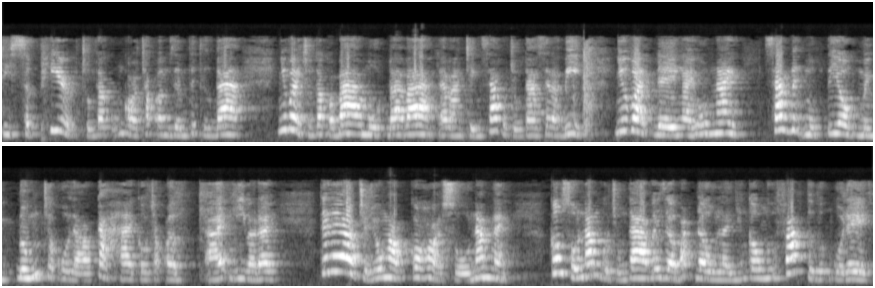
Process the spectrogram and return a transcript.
disappear, chúng ta cũng có trọng âm dếm thứ ba. Như vậy chúng ta có 3, 1, 3, 3, đáp án chính xác của chúng ta sẽ là B. Như vậy đề ngày hôm nay xác định mục tiêu mình đúng cho cô giáo cả hai câu trọng âm. Đấy, ghi vào đây. Tiếp theo chuyển trung Ngọc câu hỏi số 5 này. Câu số 5 của chúng ta bây giờ bắt đầu là những câu ngữ pháp từ vựng của đề.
